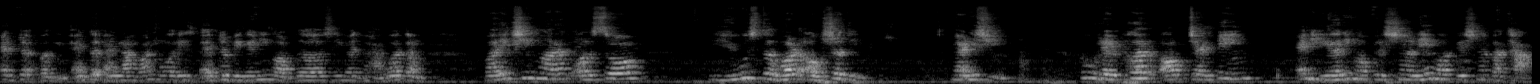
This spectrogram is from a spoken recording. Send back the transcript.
at the at the and now one more is at the beginning of the Srimad Bhagavatam, Parikshit Maharaj also used the word Aushadhi, medicine, to refer of chanting and hearing of Krishna name or Krishna Katha.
